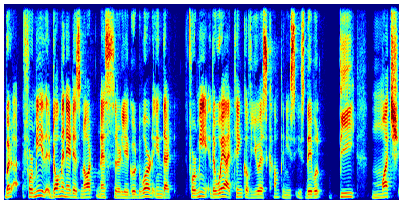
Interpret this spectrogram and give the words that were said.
But for me, dominate is not necessarily a good word in that for me, the way I think of US companies is they will be much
